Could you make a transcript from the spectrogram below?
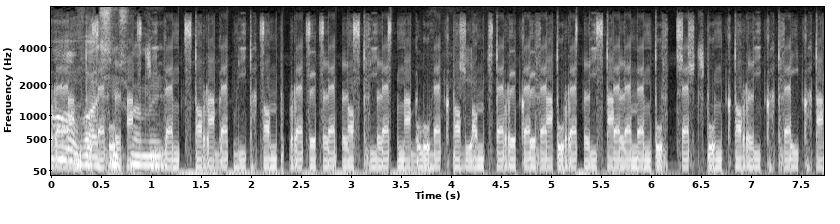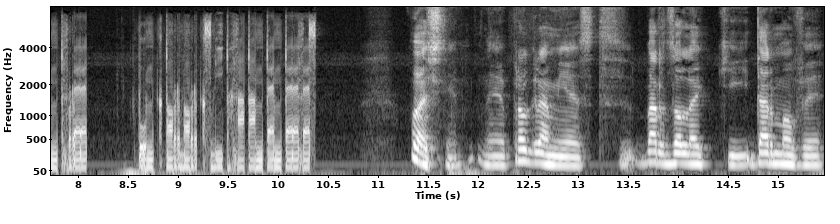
O, właśnie, już mamy- accident storage witcom precycle lost files nagłówek poziom 4 klawiaturę lista elementów 6 punktor works with hatantem TFS Właśnie. e, Program jest bardzo lekki, darmowy,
